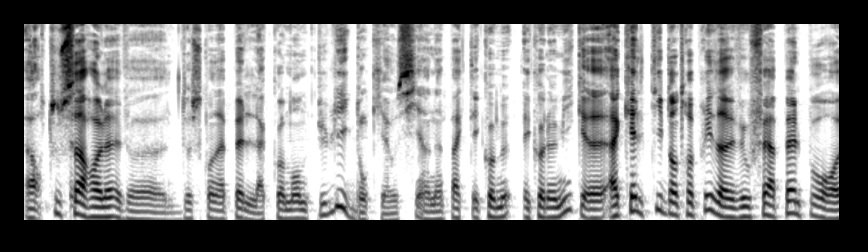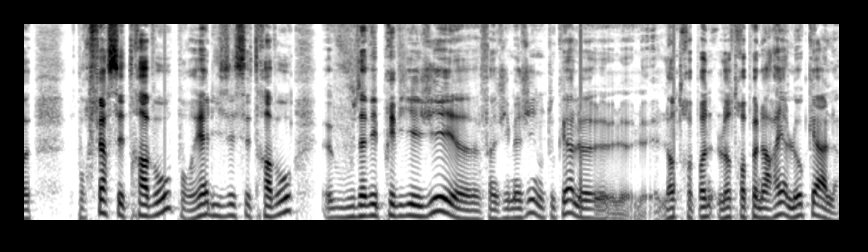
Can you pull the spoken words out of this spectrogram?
alors tout ça relève euh, de ce qu'on appelle la commande publique, donc il y a aussi un impact économique. Euh, à quel type d'entreprise avez-vous fait appel pour, euh, pour faire ces travaux, pour réaliser ces travaux? Vous avez privilégié, enfin j'imagine en tout cas, l'entrepreneuriat local.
